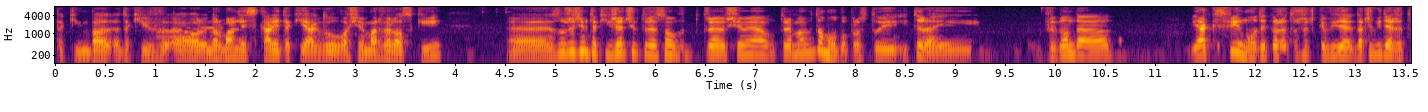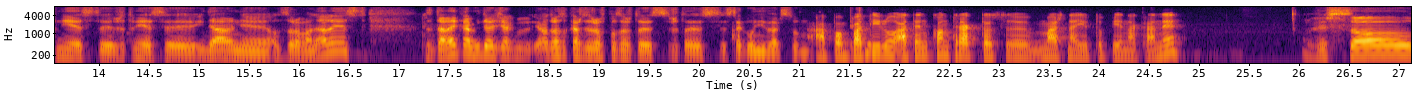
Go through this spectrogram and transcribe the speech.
taki, taki w normalnej skali, taki jak był właśnie Marvelowski. Z użyciem takich rzeczy, które są, które, się miał, które mam w domu po prostu i, i tyle. I wygląda jak z filmu, tylko że troszeczkę widać, znaczy widać, że to nie jest, że to nie jest e, idealnie odzorowane, ale jest z daleka widać, jakby od razu każdy rozpozna, że to jest, że to jest z tego uniwersum. A Pompatilu, a ten kontrakt to z, masz na YouTubie nagrany? Wiesz co,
